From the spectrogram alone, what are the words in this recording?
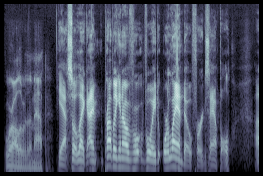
we're all over the map. Yeah, so like I'm probably going to avoid Orlando, for example, um,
